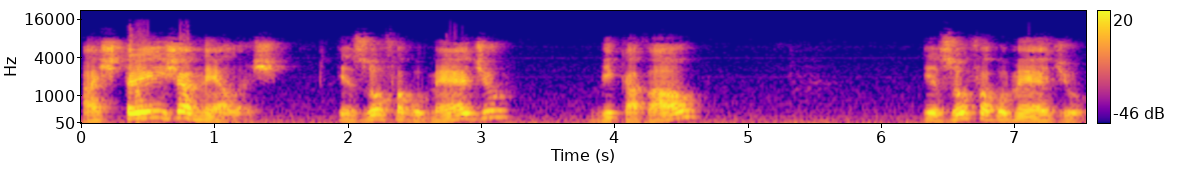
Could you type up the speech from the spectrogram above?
as três janelas: esôfago médio, bicaval, esôfago médio,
